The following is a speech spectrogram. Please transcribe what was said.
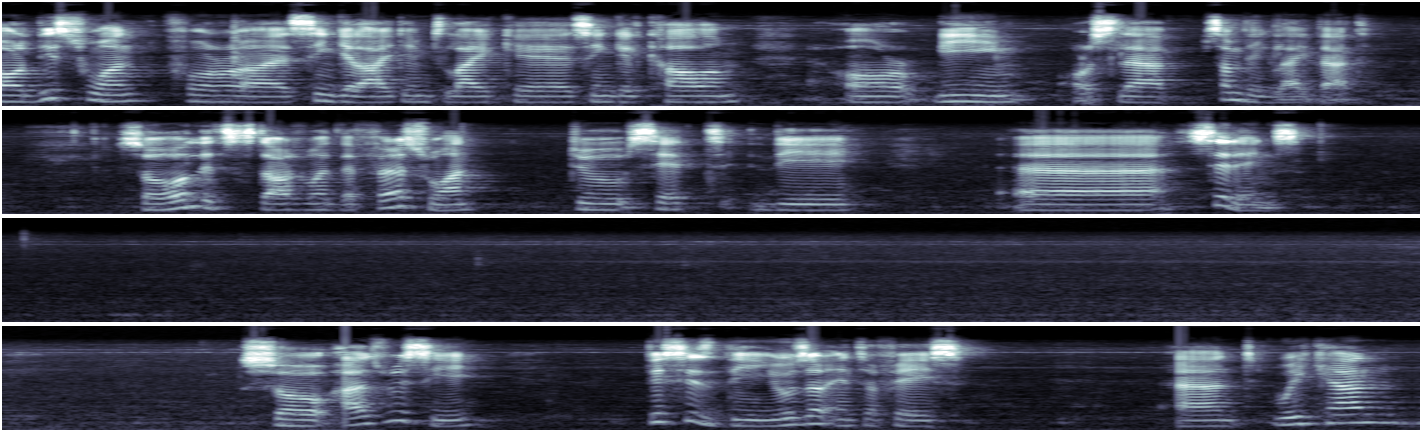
or this one for uh, single items like a single column or beam or slab, something like that. So let's start with the first one to set the uh, settings. So as we see this is the user interface and we can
